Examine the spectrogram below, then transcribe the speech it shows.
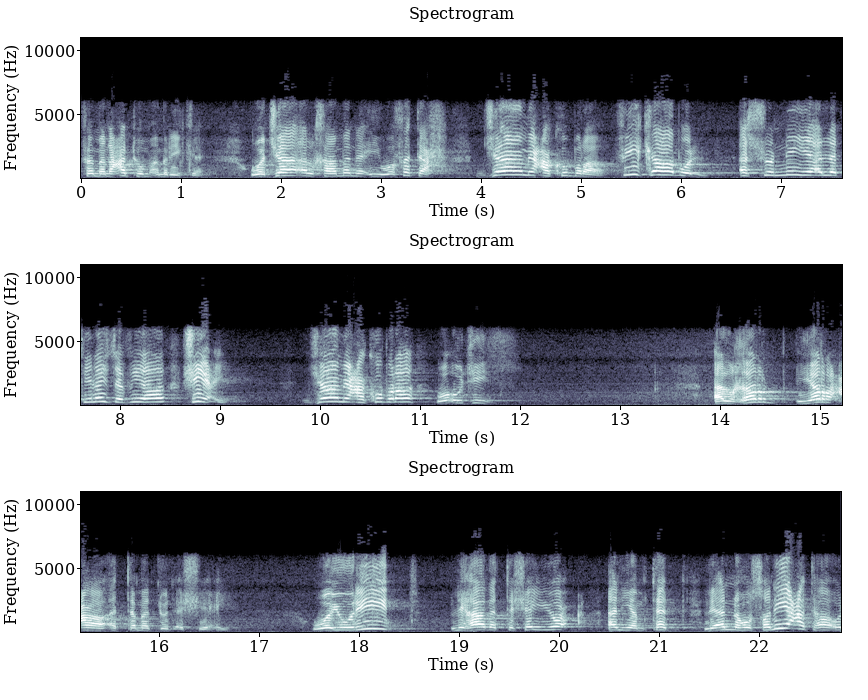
فمنعتهم أمريكا. وجاء الخامنئي وفتح جامعة كبرى في كابل السنية التي ليس فيها شيعي. جامعة كبرى وأجيز. الغرب يرعى التمدد الشيعي ويريد لهذا التشيع أن يمتد لأنه صنيعة هؤلاء.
